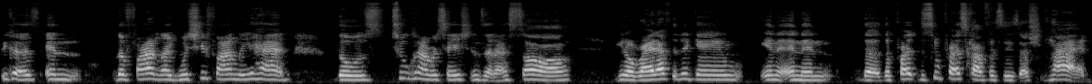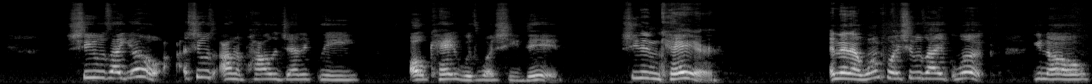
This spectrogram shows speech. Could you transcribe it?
because in the final, like when she finally had those two conversations that I saw, you know, right after the game, and and then the the press the two press conferences that she had, she was like, "Yo," she was unapologetically okay with what she did. She didn't care. And then at one point, she was like, "Look, you know,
